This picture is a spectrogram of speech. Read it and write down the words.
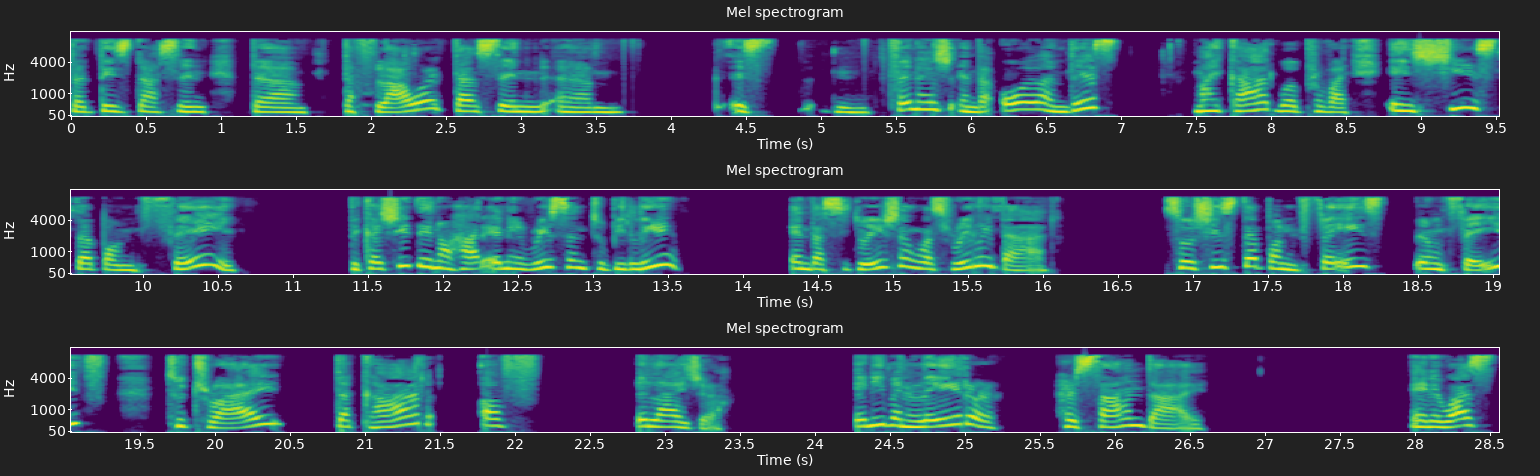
that this doesn't, the, the flour doesn't, um, is finished and the oil and this, my God will provide. And she stepped on faith because she did not have any reason to believe. And the situation was really bad. So she stepped on faith in faith to try the God of Elijah. And even later, her son died. And it was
